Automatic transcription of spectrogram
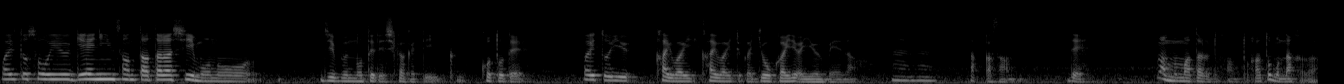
割とそういう芸人さんと新しいものを自分の手で仕掛けていくことで割とゆ界隈界隈というか業界では有名なうんうんうん作家さんで、まあ、ママタルトさんとかとも仲が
